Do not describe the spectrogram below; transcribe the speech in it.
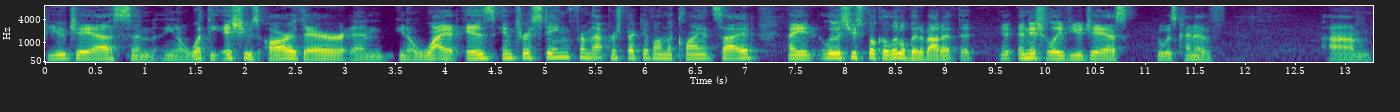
Vue.js and you know what the issues are there, and you know why it is interesting from that perspective on the client side. I mean, Lewis, you spoke a little bit about it that initially Vue.js was kind of um,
